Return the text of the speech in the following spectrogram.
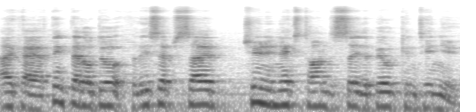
Okay, I think that'll do it for this episode. Tune in next time to see the build continued.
